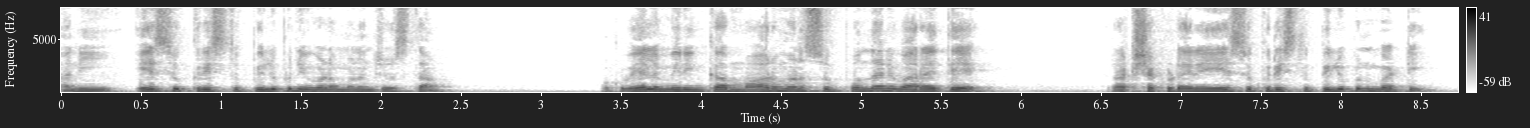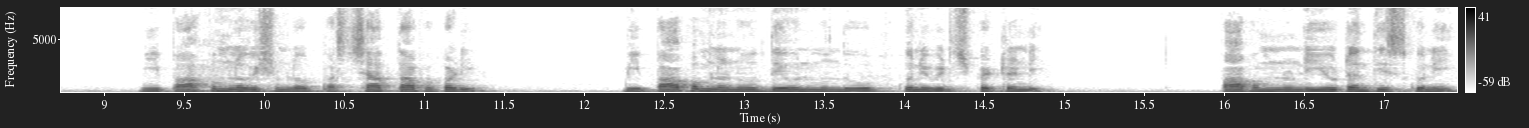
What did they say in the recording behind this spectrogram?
అని యేసుక్రీస్తు పిలుపునివ్వడం మనం చూస్తాం. ఒకవేళ మీరు ఇంకా మారు మనసు పొందని వారైతే రక్షకుడైన యేసుక్రీస్తు పిలుపుని బట్టి మీ పాపముల విషయంలో పశ్చాత్తాపపడి మీ పాపములను దేవుని ముందు ఒప్పుకొని విడిచిపెట్టండి. పాపం నుండి యూటర్న్ తీసుకొని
